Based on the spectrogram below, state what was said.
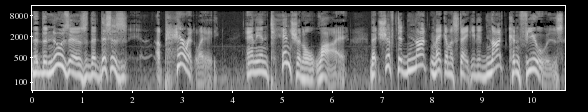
the, the news is that this is apparently an intentional lie. That Schiff did not make a mistake. He did not confuse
